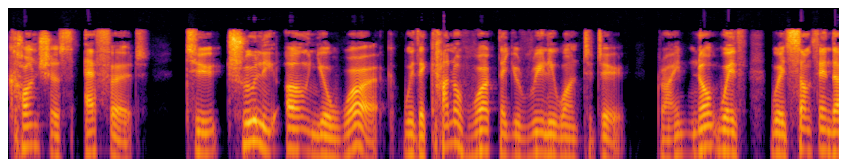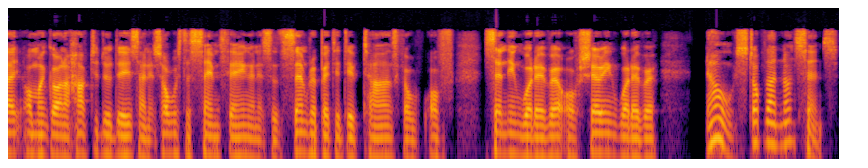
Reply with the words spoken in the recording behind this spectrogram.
conscious effort to truly own your work with the kind of work that you really want to do right? Not with with something that oh my god, I have to do this, and it's always the same thing, and it's the same repetitive task of, of sending whatever or sharing whatever. No, stop that nonsense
